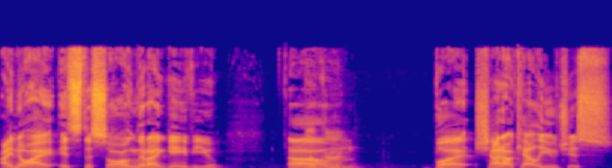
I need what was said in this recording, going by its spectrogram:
I know I. It's the song that I gave you. Um, Okay. But shout out Kali Uchis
